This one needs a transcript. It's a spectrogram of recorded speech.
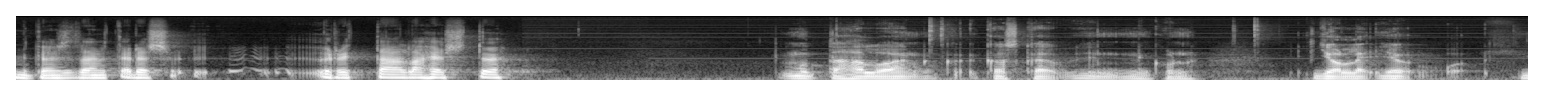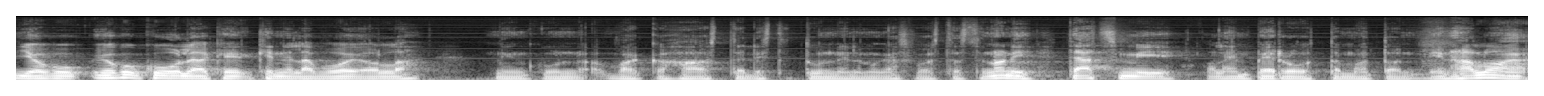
miten sitä nyt edes yrittää lähestyä. Mutta haluan, koska niin kun jolle jo, joku, joku kuulija, kenellä voi olla niin kuin vaikka haasteellista tunnelmaa kanssa voisi no niin, that's me, olen peruuttamaton, niin haluan,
